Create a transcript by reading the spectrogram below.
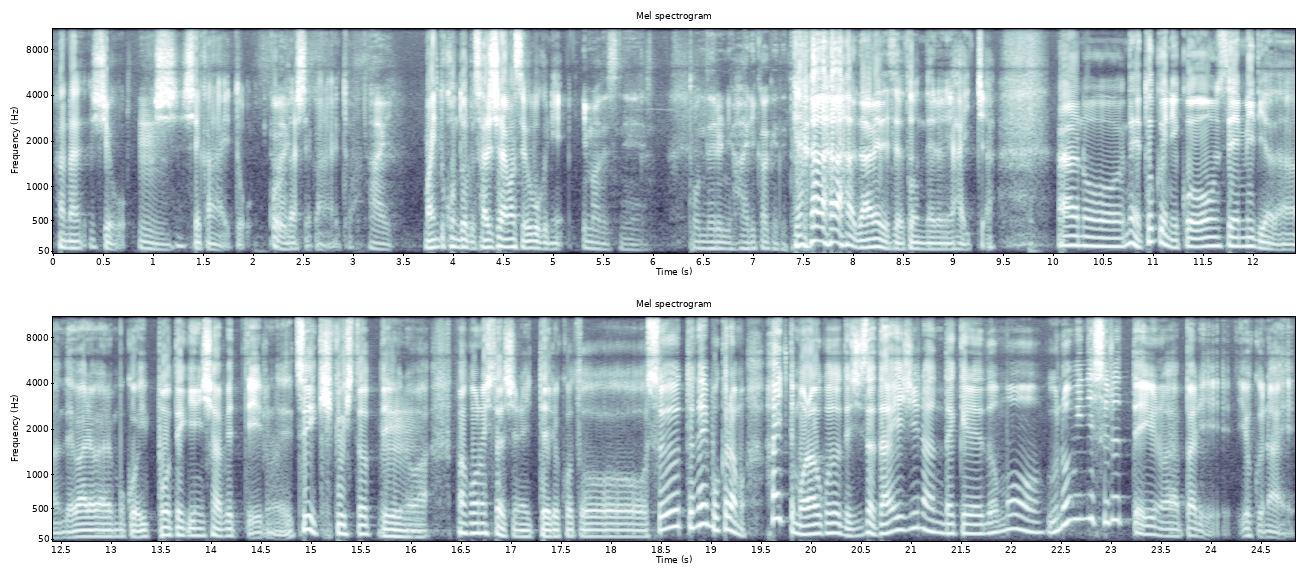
話をし,、うん。していかないと。声を出していかないと、はい。マインドコントロールされちゃいますよ僕に。今ですねトンネルに入りかけてた。ダメですよトンネルに入っちゃ。あのね特にこう音声メディアなので我々もこう一方的に喋っているのでつい聞く人っていうのは、まあ、この人たちの言っていることをスーッとね僕らも入ってもらうことで実は大事なんだけれども鵜呑みにするっていうのはやっぱり良くないこ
